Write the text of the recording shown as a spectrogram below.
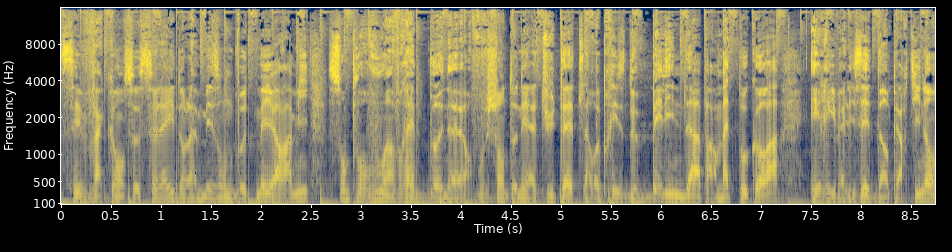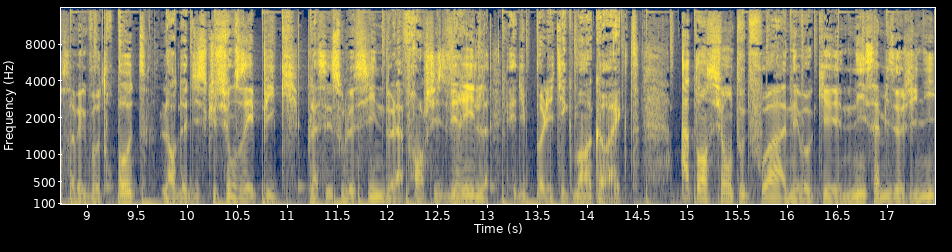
ces vacances au soleil dans la maison de votre meilleur ami sont pour vous un vrai bonheur. Vous chantonnez à tue-tête la reprise de Belinda par Matt Pokora et rivalisez d'impertinence avec votre hôte lors de discussions épiques placées sous le signe de la franchise virile et du politiquement incorrect. Attention toutefois à n'évoquer ni sa misogynie,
